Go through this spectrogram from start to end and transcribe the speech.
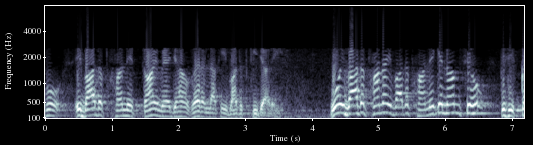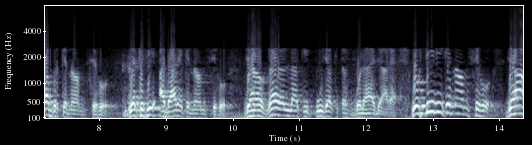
وہ عبادت خانے قائم ہے جہاں غیر اللہ کی عبادت کی جا رہی ہے۔ وہ عبادت خانہ عبادت خانے کے نام سے ہو کسی قبر کے نام سے ہو یا کسی ادارے کے نام سے ہو، جہاں غیر اللہ کی پوجا کی طرف بلایا جا رہا ہے، وہ ٹی وی کے نام سے ہو، جہاں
